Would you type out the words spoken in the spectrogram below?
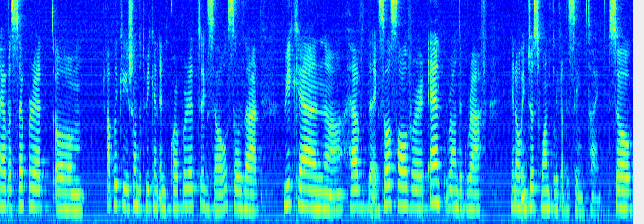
have a separate um, application that we can incorporate to Excel so that we can uh, have the Excel solver and run the graph you know in just one click at the same time. So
